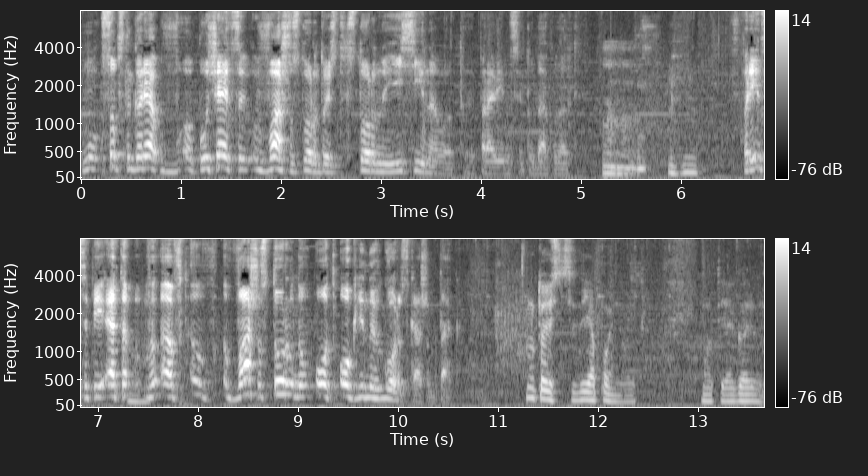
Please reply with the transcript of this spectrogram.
ну, собственно говоря, в- получается в вашу сторону, то есть в сторону Есина, вот провинции туда куда-то. Мгм. Принципе, это в, э, в- в вашу сторону от огненных гор, скажем так. Ну, то есть, я понял. Вот я говорю,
